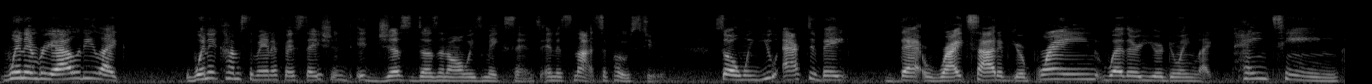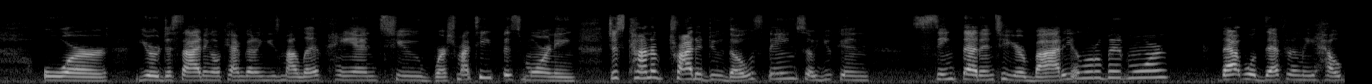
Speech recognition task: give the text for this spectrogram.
When in reality, like when it comes to manifestation, it just doesn't always make sense and it's not supposed to. So when you activate that right side of your brain, whether you're doing like painting or you're deciding, okay, I'm going to use my left hand to brush my teeth this morning, just kind of try to do those things so you can sink that into your body a little bit more. That will definitely help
